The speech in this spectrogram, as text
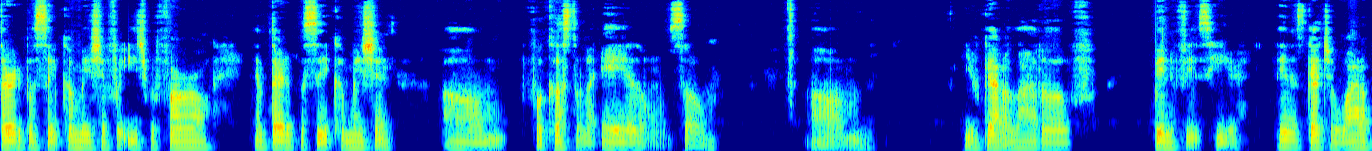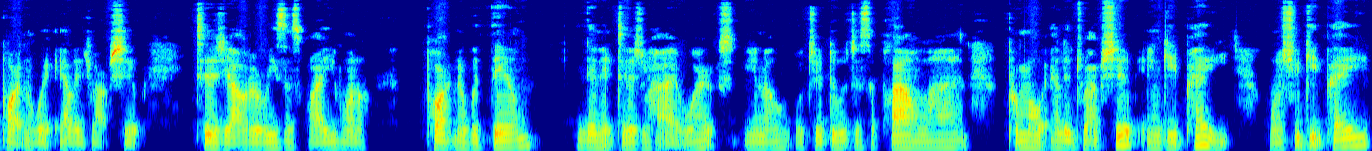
30% commission for each referral, and 30% commission um, for customer add-ons. So um, you've got a lot of benefits here. Then it's got your wider partner with AliDropship. Tells you all the reasons why you want to partner with them. And then it tells you how it works. You know, what you do is just apply online, promote AliDropship, and get paid. Once you get paid,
